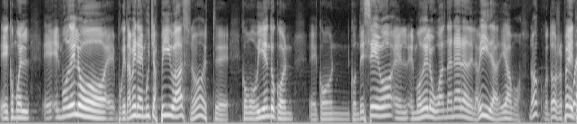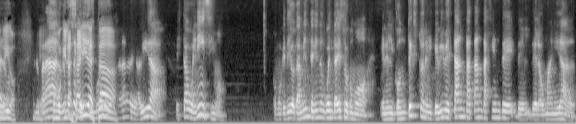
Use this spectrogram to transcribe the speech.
eh, como el, eh, el modelo, eh, porque también hay muchas pibas, ¿no? Este, como viendo con, eh, con, con deseo el, el modelo Guandanara de la vida, digamos, ¿no? Con todo respeto, Bueno, digo. Pero Eh, como que la salida el modelo está. Guantanara de la vida está buenísimo. Como que te digo, también teniendo en cuenta eso como en el contexto en el que vive tanta, tanta gente de, de la humanidad,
